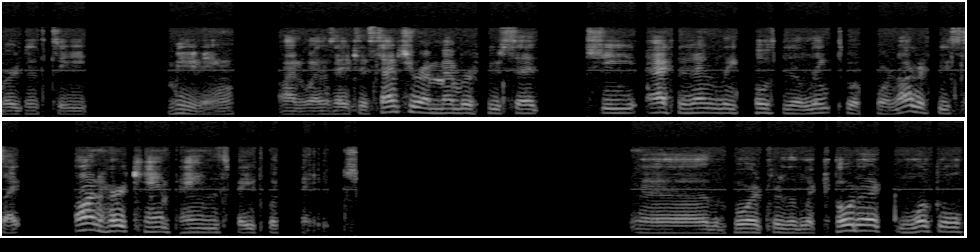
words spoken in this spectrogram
emergency meeting on Wednesday to censure a member who said she accidentally posted a link to a pornography site on her campaign's Facebook page. Uh, the board for the Lakota local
